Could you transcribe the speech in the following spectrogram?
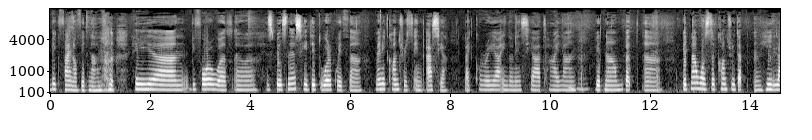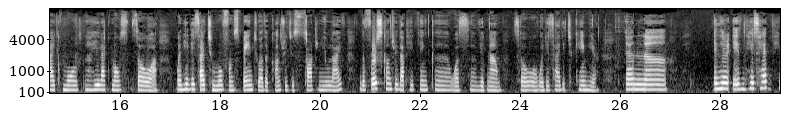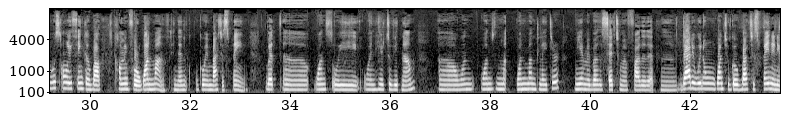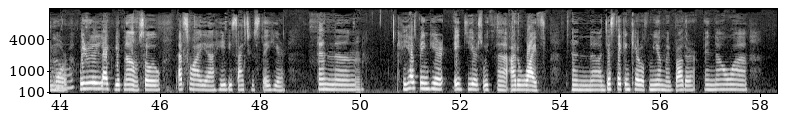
big fan of Vietnam. he, uh, before with uh, his business, he did work with uh, many countries in Asia, like Korea, Indonesia, Thailand, Vietnam. But uh, Vietnam was the country that uh, he liked more. Uh, he liked most. So uh, when he decided to move from Spain to other country to start a new life, the first country that he think uh, was uh, Vietnam. So we decided to came here, and uh, in, her, in his head he was only thinking about coming for one month and then going back to Spain. But uh, once we went here to Vietnam, uh, one, one, one month later, me and my brother said to my father that, uh, Daddy, we don't want to go back to Spain anymore. We really like Vietnam, so that's why uh, he decided to stay here. And um, he has been here eight years with uh, other wife and uh, just taking care of me and my brother. And now uh,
